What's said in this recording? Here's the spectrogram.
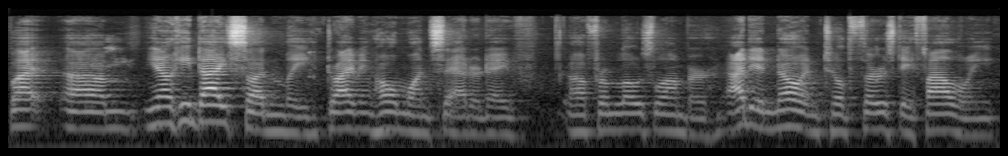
but um, you know, he died suddenly driving home one Saturday uh, from Lowe's Lumber. I didn't know until Thursday following.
